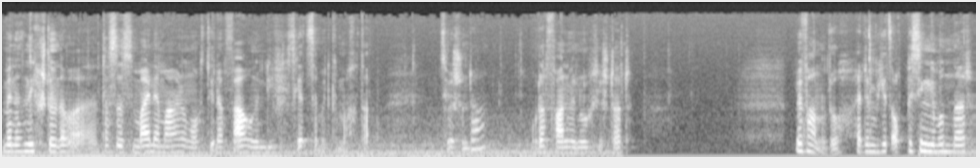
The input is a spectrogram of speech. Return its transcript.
wenn das nicht stimmt, aber das ist meine Meinung aus den Erfahrungen, die ich jetzt damit gemacht habe. Zwischen da? Oder fahren wir nur durch die Stadt? Wir fahren nur durch. Hätte mich jetzt auch ein bisschen gewundert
